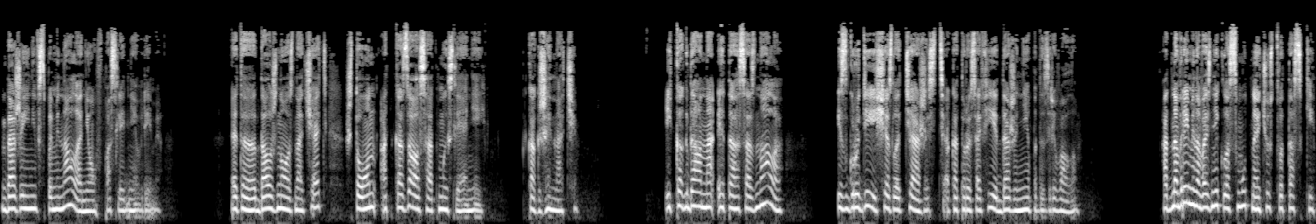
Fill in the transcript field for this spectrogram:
Даже и не вспоминала о нем в последнее время. Это должно означать, что он отказался от мысли о ней. Как же иначе? И когда она это осознала, из груди исчезла тяжесть, о которой София даже не подозревала. Одновременно возникло смутное чувство тоски.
